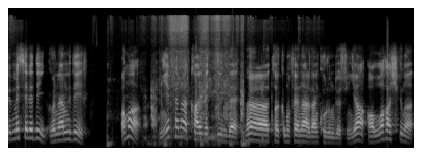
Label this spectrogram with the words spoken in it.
bir mesele değil, önemli değil. Ama niye Fener kaybettiğinde ha, takımı Fener'den kurun diyorsun? Ya Allah aşkına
